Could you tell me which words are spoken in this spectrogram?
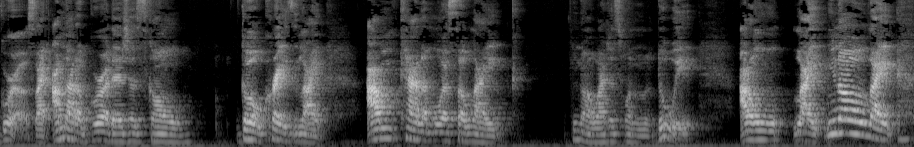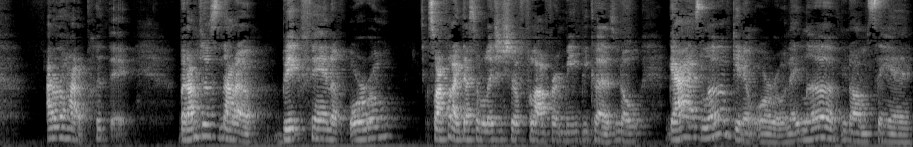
girls. Like I'm not a girl that's just gonna go crazy. Like I'm kind of more so like, you know, I just want to do it. I don't like, you know, like I don't know how to put that, but I'm just not a big fan of oral. So I feel like that's a relationship flaw for me because, you know, guys love getting oral they love, you know what I'm saying,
